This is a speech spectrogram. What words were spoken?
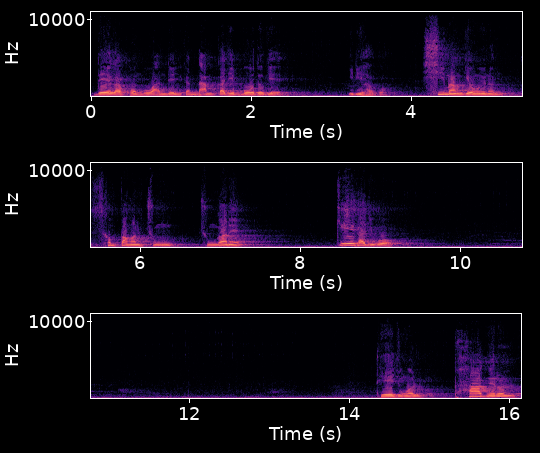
내가 공부 안 되니까 남까지 못 오게 이리 하고 심한 경우에는 선방을 중, 중간에 깨가지고 대중을 파괴를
